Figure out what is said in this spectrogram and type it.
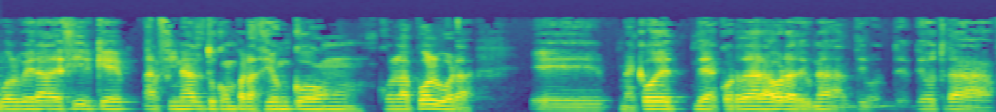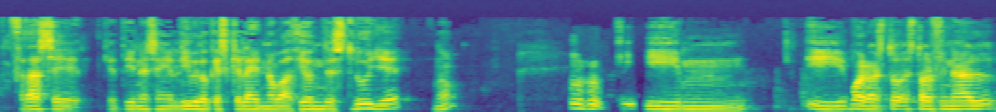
volver a decir que al final tu comparación con, con la pólvora, me acabo de, acordar ahora de, una, de otra frase que tienes en el libro, que es que la innovación destruye, ¿no? y, bueno, esto, al final,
